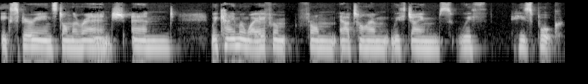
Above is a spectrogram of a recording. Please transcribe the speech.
experienced on the ranch, and we came away from from our time with James with his book.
